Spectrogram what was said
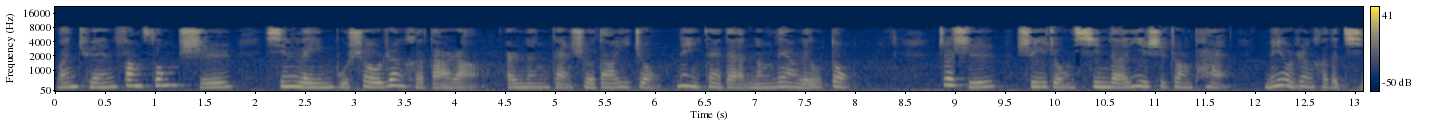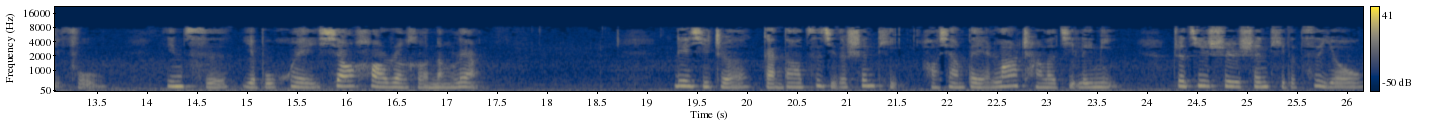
完全放松时，心灵不受任何打扰，而能感受到一种内在的能量流动。这时是一种新的意识状态，没有任何的起伏，因此也不会消耗任何能量。练习者感到自己的身体好像被拉长了几厘米，这既是身体的自由，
